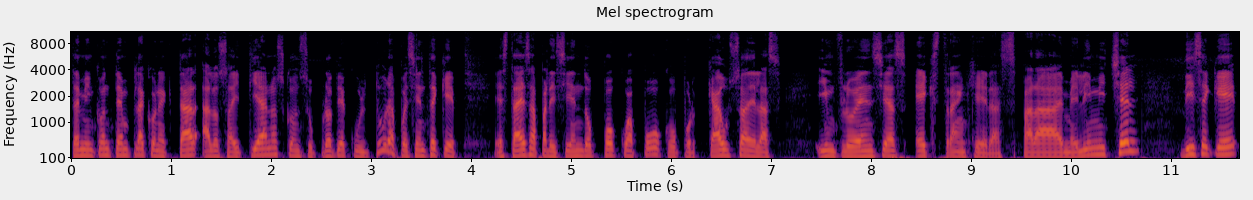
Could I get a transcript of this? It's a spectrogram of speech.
también contempla conectar a los haitianos con su propia cultura, pues siente que está desapareciendo poco a poco por causa de las influencias extranjeras. Para Emily Michel, dice que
